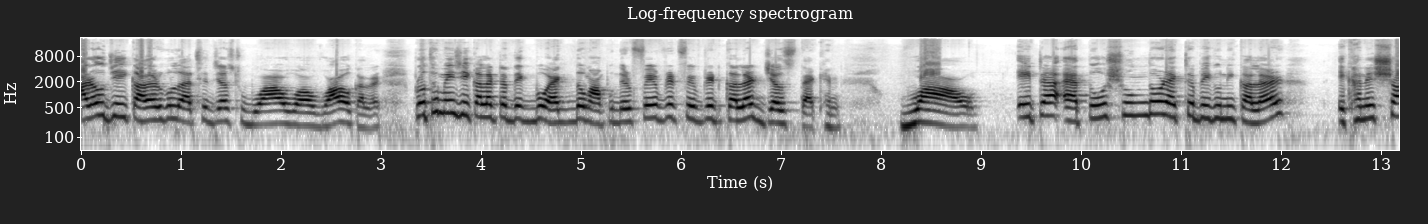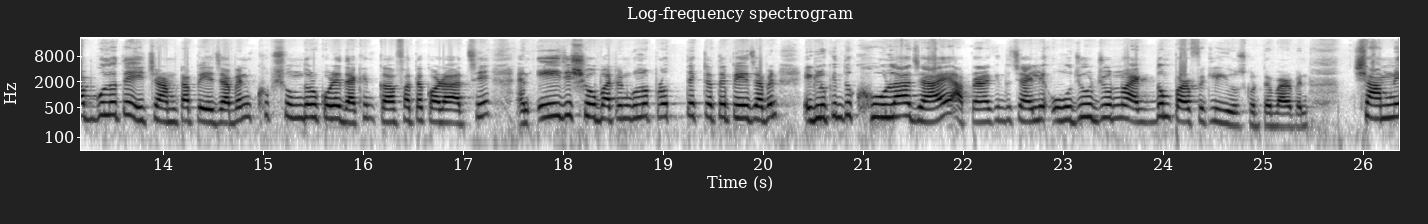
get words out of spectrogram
আরও যেই কালারগুলো আছে just wow wow wow colour প্রথমেই যে কালারটা দেখব, একদম আপনাদের ফেভারিট ফেভারিট কালার জাস্ট দেখেন। ওয়াও এটা এত সুন্দর একটা বেগুনি কালার এখানে সবগুলোতে এই চার্মটা পেয়ে যাবেন। খুব সুন্দর করে দেখেন কাফাতা করা আছে। অ্যান্ড এই যে শো বাটনগুলো প্রত্যেকটাতে পেয়ে যাবেন। এগুলো কিন্তু খোলা যায়। আপনারা কিন্তু চাইলে অজুর জন্য একদম পারফেক্টলি ইউজ করতে পারবেন। সামনে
